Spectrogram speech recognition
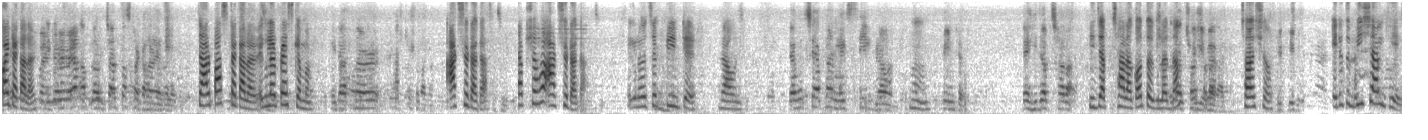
কয়টা কালার এটার আপনার চার পাঁচটা কালার চার পাঁচটা কালার। এগুলার প্রাইস কেমন? এটা আপনার আটশো টাকা। হিজাব সহ আটশো টাকা। এগুলো হচ্ছে প্রিন্টের রাউন্ড এটা হচ্ছে আপনার মেক্সি গ্রাউন্ড হুম। প্রিন্টার হিজাব ছাড়া। হিজাব ছাড়া কত এগুলোর দাম? ছয়শো টাকা। ছয়শো। এটা তো বিশাল ঘের।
